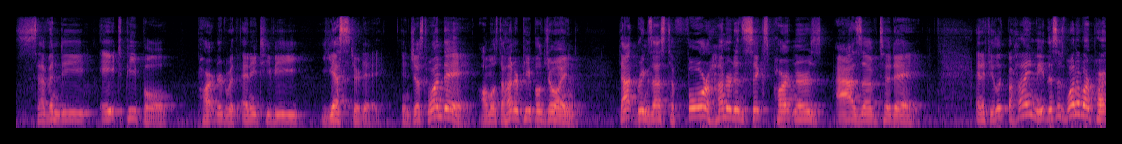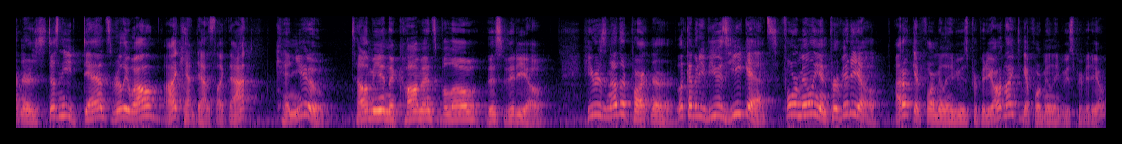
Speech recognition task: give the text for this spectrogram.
78 people partnered with AnyTV yesterday. In just one day, almost 100 people joined. That brings us to 406 partners as of today. And if you look behind me, this is one of our partners. Doesn't he dance really well? I can't dance like that. Can you? Tell me in the comments below this video. Here's another partner. Look how many views he gets. 4 million per video. I don't get 4 million views per video. I'd like to get 4 million views per video.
